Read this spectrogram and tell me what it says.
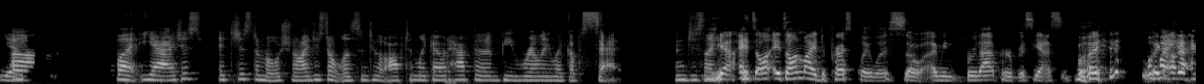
Yeah. Um, But yeah, I just it's just emotional. I just don't listen to it often. Like I would have to be really like upset and just like yeah. It's on. It's on my depressed playlist. So I mean, for that purpose, yes. But like my on God, a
